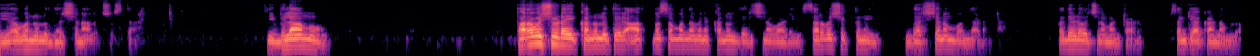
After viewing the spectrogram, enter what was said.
యవనులు దర్శనాలు చూస్తారు. ఈ బిలాము పరవశుడై కన్నులు తెరి ఆత్మ సంబంధమైన కన్నులు తెరిచిన వాడై సర్వశక్తుని దర్శనం పొందాడంట. పదిహేడవ వచనం అంటాడు సంఖ్యాకాండంలో.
